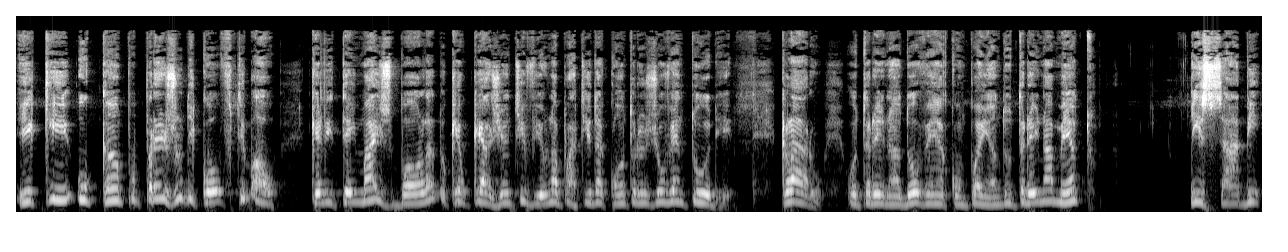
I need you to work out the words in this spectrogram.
e que o campo prejudicou o futebol que ele tem mais bola do que o que a gente viu na partida contra o Juventude. Claro, o treinador vem acompanhando o treinamento e sabe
